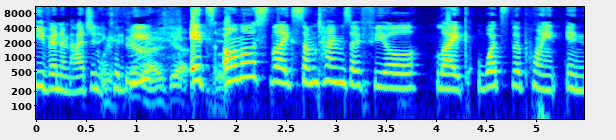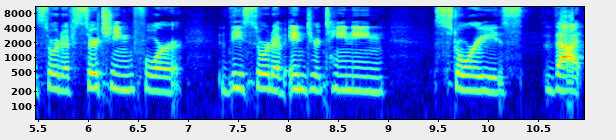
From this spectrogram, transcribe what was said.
even imagine it could be. yeah. It's almost like sometimes I feel like what's the point in sort of searching for these sort of entertaining stories that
